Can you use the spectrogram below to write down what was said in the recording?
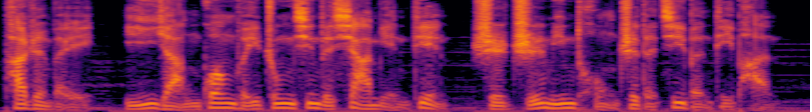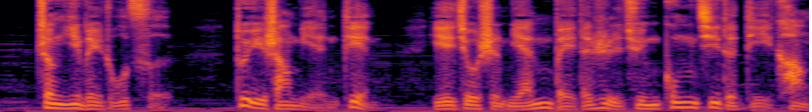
他认为以仰光为中心的下缅甸是殖民统治的基本地盘，正因为如此，对上缅甸，也就是缅北的日军攻击的抵抗，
